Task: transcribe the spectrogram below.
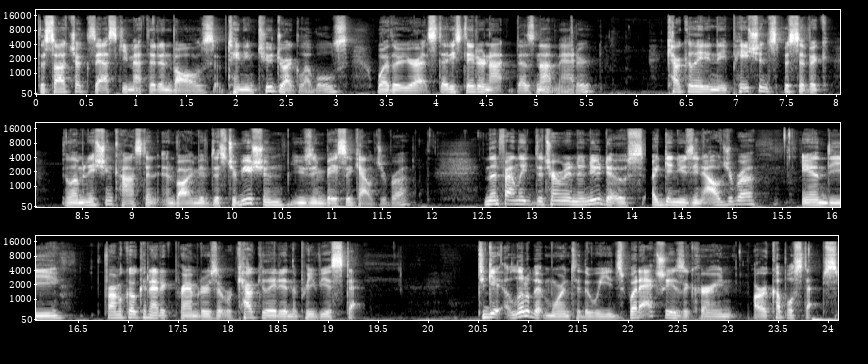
the Sawchuk-Zaske method involves obtaining two drug levels, whether you're at steady state or not does not matter, calculating a patient-specific elimination constant and volume of distribution using basic algebra, and then finally determining a new dose, again using algebra and the pharmacokinetic parameters that were calculated in the previous step. To get a little bit more into the weeds, what actually is occurring are a couple steps.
